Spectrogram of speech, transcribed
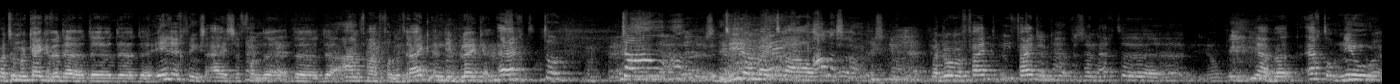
maar toen bekeken we de, de, de, de inrichtingseisen van de, de, de aanvraag van het Rijk. En die bleken echt... Totaal anders. Diametraal. Alles anders. Waardoor we feit, feitelijk, we zijn echt, uh, ja, we echt opnieuw, uh,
